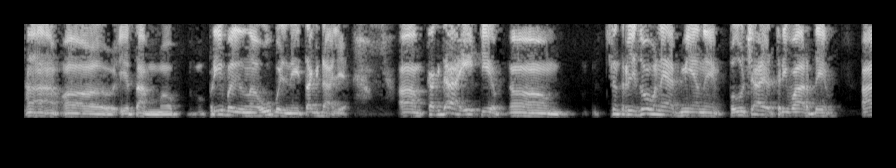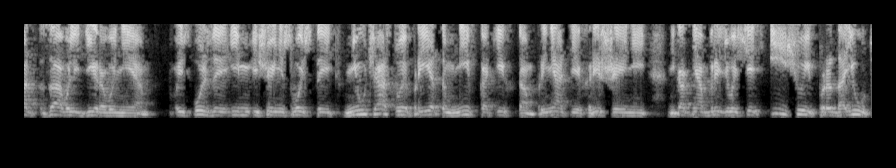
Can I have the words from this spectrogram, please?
а, а, и там прибыльно, убыльно и так далее. Когда эти централизованные обмены получают реварды за валидирование, используя им еще и не свой стейк, не участвуя при этом ни в каких там принятиях решений, никак не апгрейдивая сеть, и еще и продают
